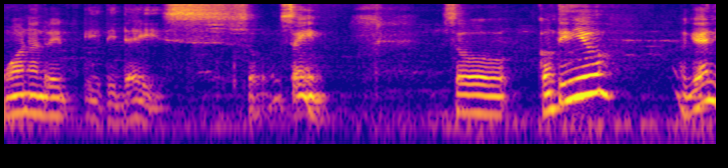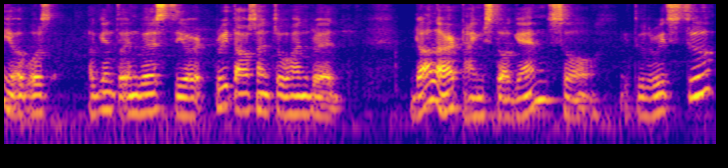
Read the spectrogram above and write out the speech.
180 days. So same. So continue. Again you have also again to invest your $3,200 times 2 again so it will reach to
